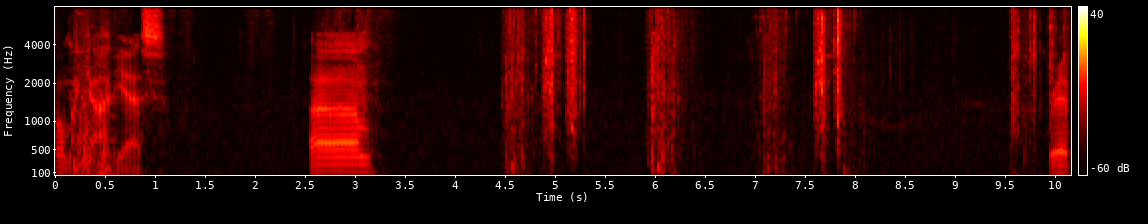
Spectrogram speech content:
Oh my God! Yes. Um. Rip.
